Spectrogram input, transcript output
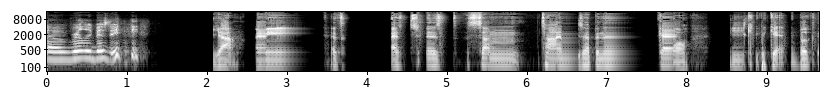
So really busy. Yeah, I mean, it's as soon as some time is up in the schedule, you keep getting booked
